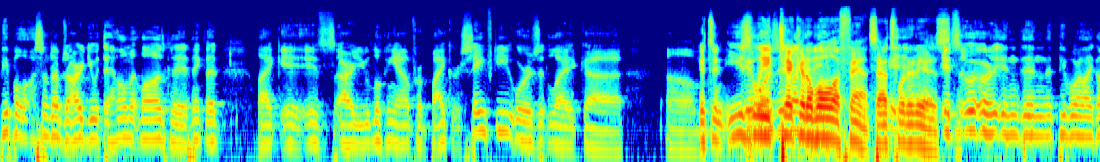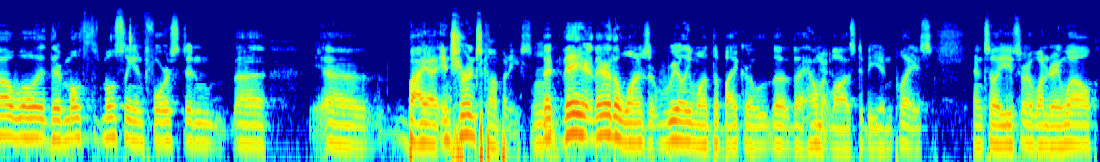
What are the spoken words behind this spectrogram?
people sometimes argue with the helmet laws because they think that like i- is are you looking out for biker safety or is it like uh, um, It's an easily was it like ticketable an- offense. That's what it is. It's or, and then people are like, oh well, they're most mostly enforced and. Uh, uh, by uh, insurance companies, Mm. that they they're the ones that really want the biker the, the helmet laws to be in place, and so you're sort of wondering, well,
